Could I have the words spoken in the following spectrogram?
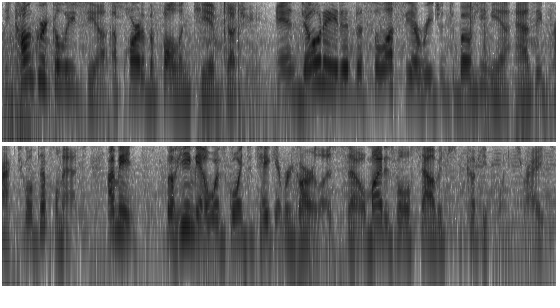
He conquered Galicia, a part of the fallen Kiev Duchy, and donated the Silesia region to Bohemia as a practical diplomat. I mean, Bohemia was going to take it regardless, so might as well salvage some cookie points, right?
